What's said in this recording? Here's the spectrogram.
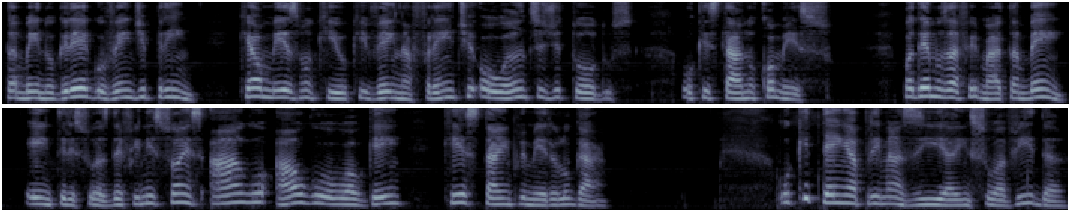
Também no grego vem de prim, que é o mesmo que o que vem na frente ou antes de todos, o que está no começo. Podemos afirmar também entre suas definições algo, algo ou alguém que está em primeiro lugar. O que tem a primazia em sua vida?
